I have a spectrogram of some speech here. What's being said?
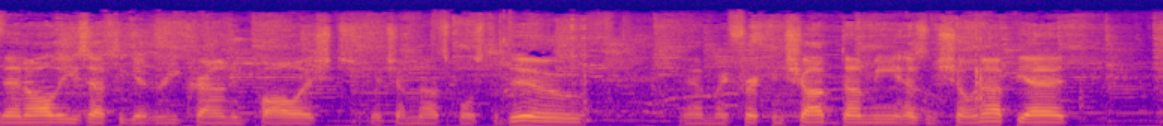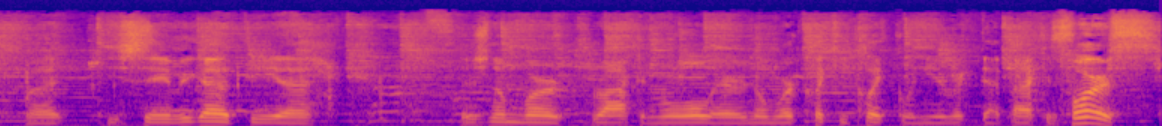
Then all these have to get recrowned and polished, which I'm not supposed to do. And my freaking shop dummy hasn't shown up yet. But you see, we got the uh, there's no more rock and roll there, no more clicky click when you rick that back and forth.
